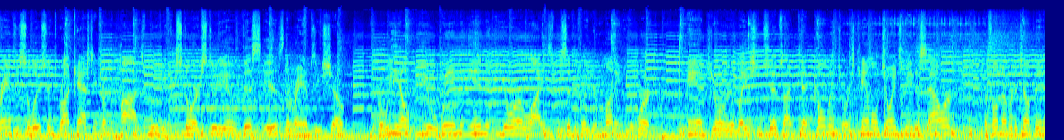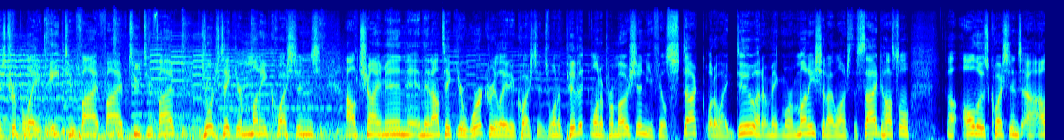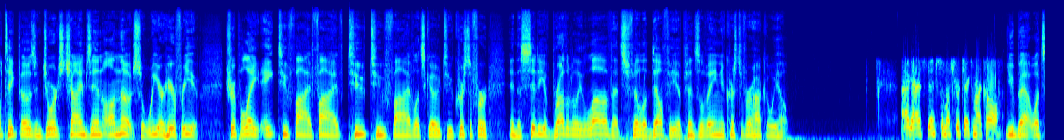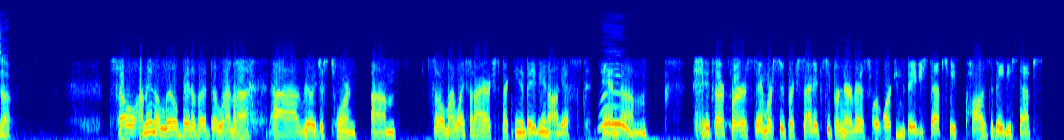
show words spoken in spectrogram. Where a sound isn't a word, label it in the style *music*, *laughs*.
Ramsey Solutions, broadcasting from the Pods Moving and Storage Studio. This is The Ramsey Show, where we help you win in your life, specifically your money, your work, and your relationships. I'm Ken Coleman. George Kamel joins me this hour. The phone number to jump in is 888 825 5225. George, take your money questions. I'll chime in and then I'll take your work related questions. Want to pivot? Want a promotion? You feel stuck? What do I do? How do I make more money? Should I launch the side hustle? Uh, all those questions, uh, I'll take those, and George chimes in on those. So we are here for you. 888 825 5225. Let's go to Christopher in the city of brotherly love. That's Philadelphia, Pennsylvania. Christopher, how can we help? Hi, guys. Thanks so much for taking my call. You bet. What's up? So I'm in a little bit of a dilemma, uh, really just torn. Um, so my wife and I are expecting a baby in August, Woo! and um, *laughs* it's our first, and we're super excited, super nervous. We're working the baby steps. We've paused the baby steps.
